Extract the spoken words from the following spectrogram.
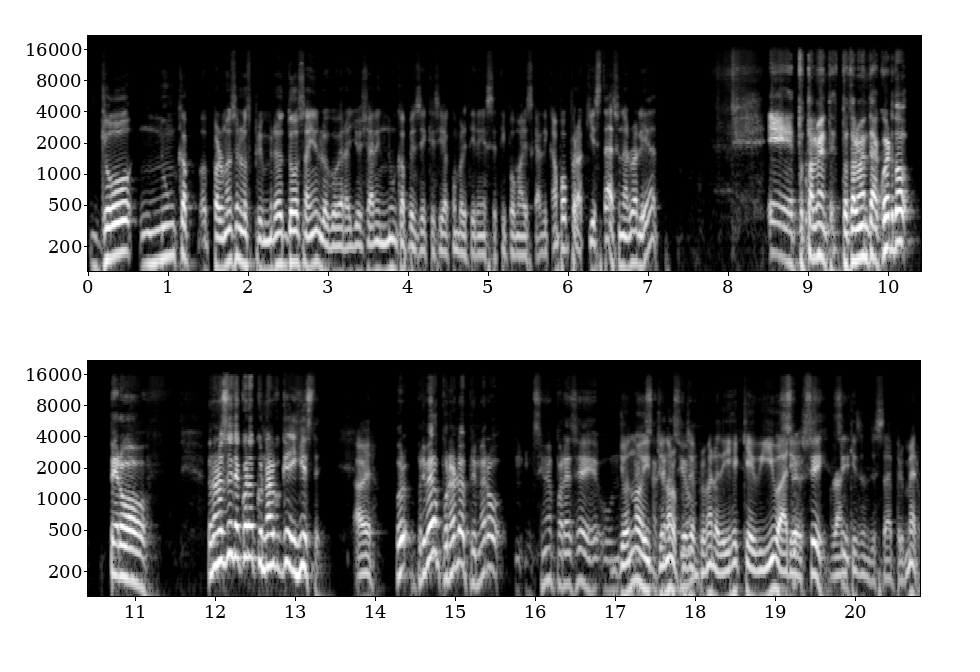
yo nunca, por lo menos en los primeros dos años, luego ver a Josh Allen, nunca pensé que se iba a convertir en este tipo de mariscal de campo, pero aquí está, es una realidad. Eh, totalmente, totalmente de acuerdo, pero, pero no estoy de acuerdo con algo que dijiste. A ver primero, ponerlo de primero, mm, sí me parece un. Yo no, yo no lo puse de primero, dije que vi varios rankings donde está de primero.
